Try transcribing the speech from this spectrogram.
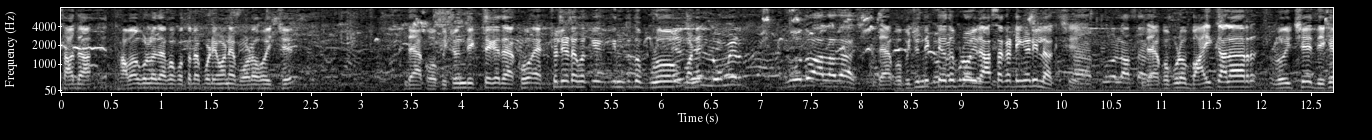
সাদা। থাবাগুলো দেখো কতটা পরিমাণে বড় হয়েছে। দেখো পিছন দিক থেকে দেখো অ্যাকচুয়ালি এটা কিন্তু তো পুরো মানে লোমের গ্রোথও আলাদা আছে। দেখো পিছন দিক থেকে তো পুরো ওই লাসা কাটিংয়েরই লাগছে। হ্যাঁ পুরো লাসা দেখো পুরো বাই কালার রয়েছে দেখে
